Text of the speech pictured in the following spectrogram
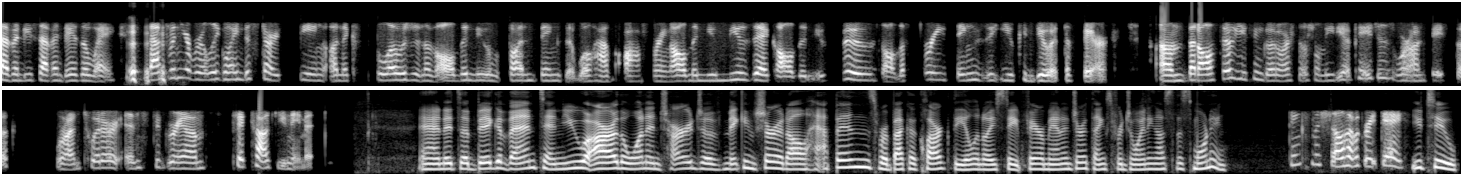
77 days away. That's when you're really going to start seeing an explosion of all the new fun things that we'll have offering, all the new music, all the new foods, all the free things that you can do at the fair. Um, but also, you can go to our social media pages. We're on Facebook, we're on Twitter, Instagram, TikTok, you name it. And it's a big event, and you are the one in charge of making sure it all happens. Rebecca Clark, the Illinois State Fair Manager, thanks for joining us this morning. Thanks, Michelle. Have a great day. You too.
